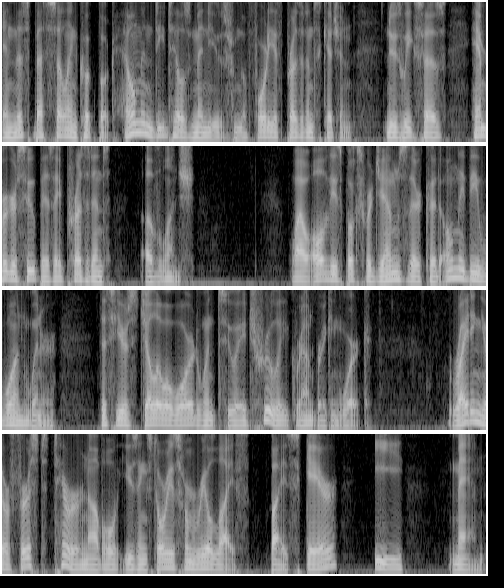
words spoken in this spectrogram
In this best selling cookbook, Hellman details menus from the 40th President's Kitchen. Newsweek says hamburger soup is a president of lunch. While all of these books were gems, there could only be one winner. This year's Jello Award went to a truly groundbreaking work. Writing Your First Terror Novel Using Stories from Real Life by Scare E. Man.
